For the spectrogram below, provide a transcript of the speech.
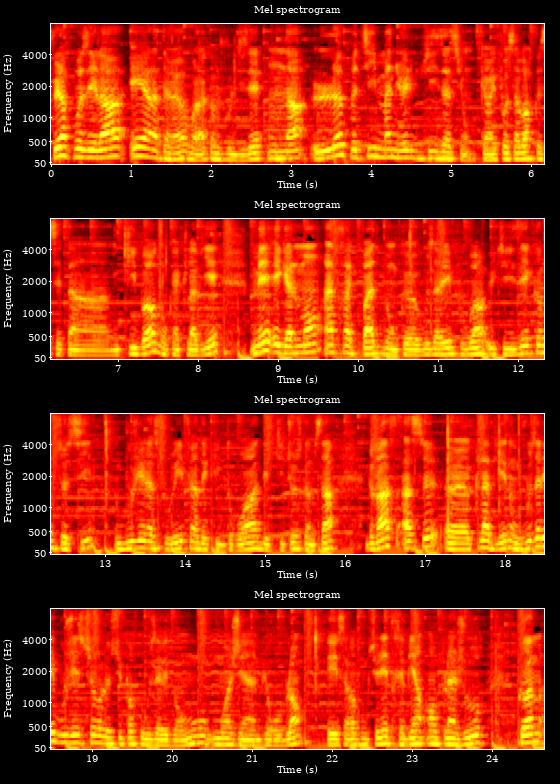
Je vais la reposer là et à l'intérieur, voilà, comme je vous le disais, on a le petit manuel d'utilisation. Car il faut savoir que c'est un keyboard, donc un clavier, mais également un trackpad. Donc euh, vous allez pouvoir utiliser comme ceci, bouger la souris, faire des clics droits, des petites choses comme ça grâce à ce euh, clavier. Donc vous allez bouger sur le support que vous avez devant vous. Moi j'ai un bureau blanc et ça va fonctionner très bien en plein jour comme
